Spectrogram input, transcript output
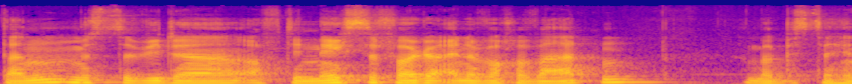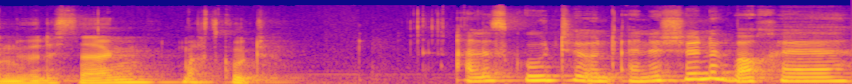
dann müsst ihr wieder auf die nächste Folge eine Woche warten. Aber bis dahin würde ich sagen, macht's gut. Alles Gute und eine schöne Woche.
